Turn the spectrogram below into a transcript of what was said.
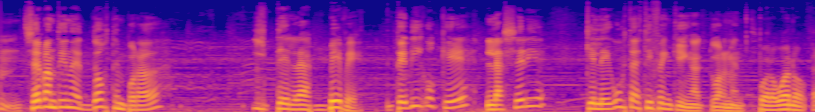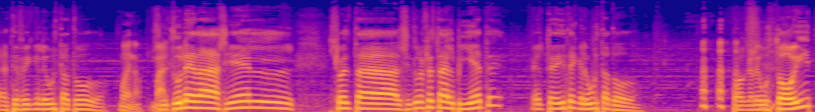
Servan tiene dos temporadas y te las bebes. Te digo que es la serie que le gusta a Stephen King actualmente. Pero bueno, a Stephen King le gusta todo. Bueno, Si vale. tú le das, si él suelta, si tú le sueltas el billete, él te dice que le gusta todo. Porque le gustó It,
